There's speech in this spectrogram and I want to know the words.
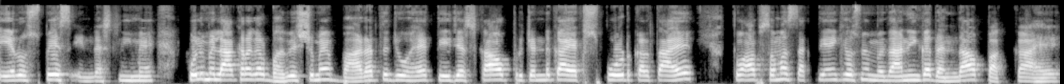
एरोस्पेस इंडस्ट्री में। कुल मिलाकर अगर भविष्य में भारत जो है तेजस का और प्रचंड का एक्सपोर्ट करता है तो आप समझ सकते हैं कि उसमें मैदानी का धंधा पक्का है।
